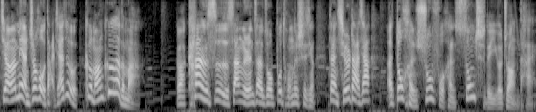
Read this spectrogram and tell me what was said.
见完面之后，大家就各忙各的嘛，对吧？看似三个人在做不同的事情，但其实大家呃都很舒服、很松弛的一个状态。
